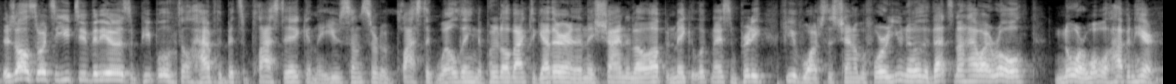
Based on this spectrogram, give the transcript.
There's all sorts of YouTube videos of people who still have the bits of plastic and they use some sort of plastic welding to put it all back together and then they shine it all up and make it look nice and pretty. If you've watched this channel before, you know that that's not how I roll, nor what will happen here.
